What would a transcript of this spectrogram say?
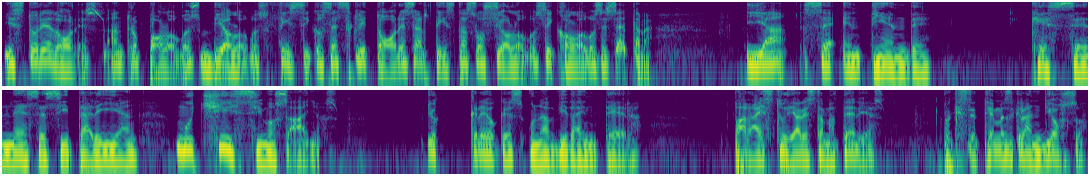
historiadores, antropólogos, biólogos, físicos, escritores, artistas, sociólogos, psicólogos, etc. Ya se entiende que se necesitarían muchísimos años. Yo creo que es una vida entera para estudiar estas materias, porque este tema es grandioso,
